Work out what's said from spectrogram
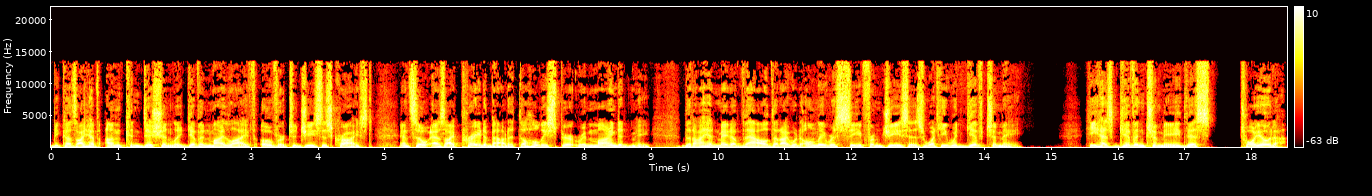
Because I have unconditionally given my life over to Jesus Christ. And so as I prayed about it, the Holy Spirit reminded me that I had made a vow that I would only receive from Jesus what he would give to me. He has given to me this Toyota.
